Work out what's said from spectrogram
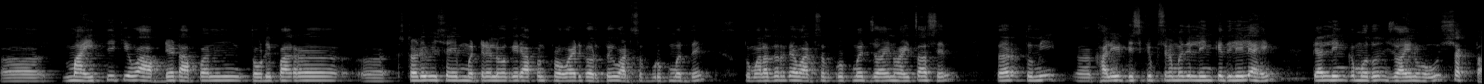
माहिती किंवा अपडेट आपण थोडीफार स्टडीविषयी मटेरियल वगैरे आपण प्रोव्हाइड करतोय व्हॉट्सअप ग्रुपमध्ये तुम्हाला जर त्या व्हॉट्सअप ग्रुपमध्ये जॉईन व्हायचं असेल तर तुम्ही खाली डिस्क्रिप्शनमध्ये लिंक दिलेली आहे. त्या लिंकमधून जॉईन होऊ शकता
